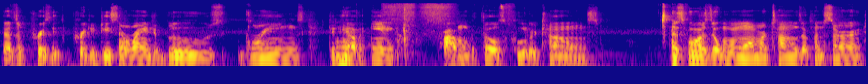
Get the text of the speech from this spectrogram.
There's a pretty, pretty decent range of blues, greens, didn't have any problem with those cooler tones. As far as the warmer tones are concerned,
